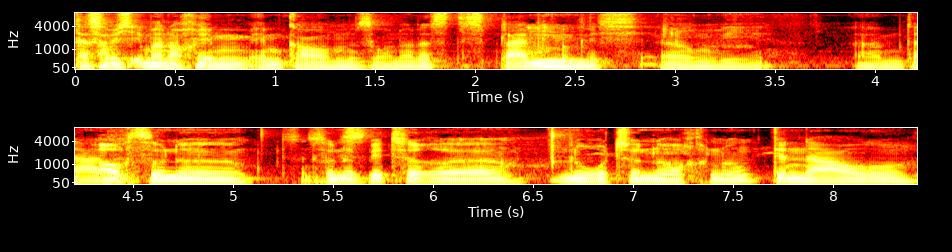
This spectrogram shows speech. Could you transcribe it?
das habe ich immer noch im, im Gaumen so, ne? Das, das bleibt mhm. wirklich irgendwie ähm, da. Auch so eine, so eine bittere Note noch, ne? Genau,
